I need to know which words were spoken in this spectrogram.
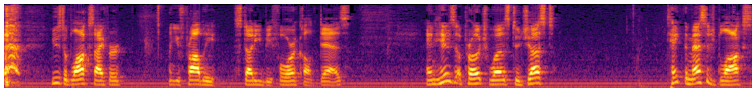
used a block cipher that you've probably studied before called DES. And his approach was to just take the message blocks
